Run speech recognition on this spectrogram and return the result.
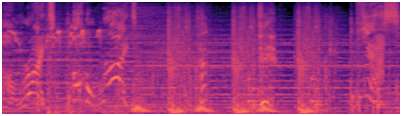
Alright. Alright. Yes.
